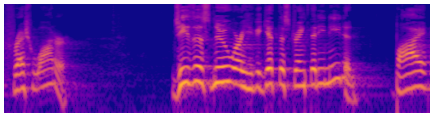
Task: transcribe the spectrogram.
fresh water. Jesus knew where he could get the strength that he needed by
